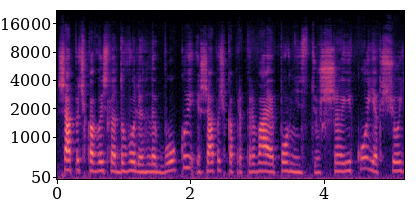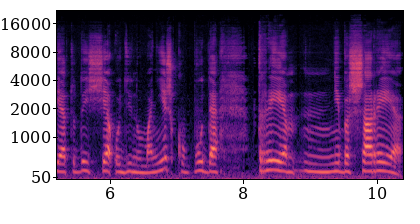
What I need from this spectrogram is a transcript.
Шапочка вийшла доволі глибокою, і шапочка прикриває повністю шийку. Якщо я туди ще одіну маніжку, буде три ніби шари е,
